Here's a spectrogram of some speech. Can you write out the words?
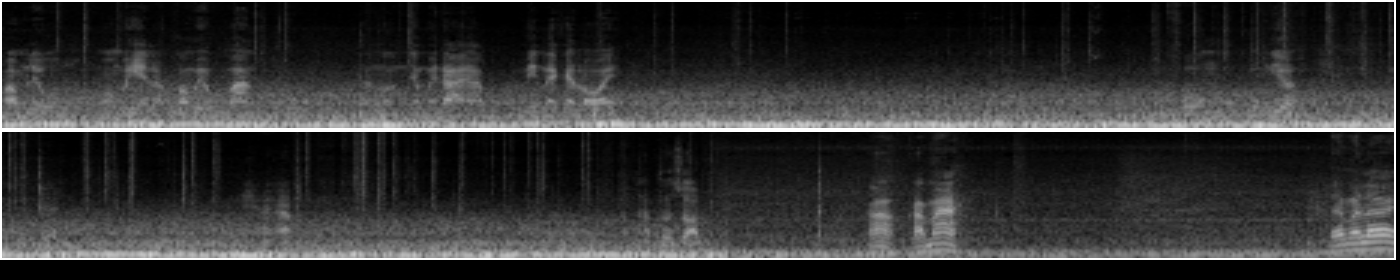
ความเร็วมองไม่เห็นหรอกความเร็วผมางถนนยังไม่ได้ครับ วิ่งได้แค่ร้อยโค้งโค้งเยอะ นี่นะครับขับทด สอบอ้าวขับมาเดินมาเลย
